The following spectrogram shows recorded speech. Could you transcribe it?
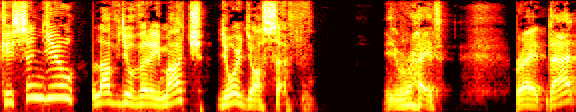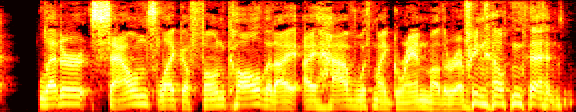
Kissing you, love you very much. Your Joseph. Right. Right. That letter sounds like a phone call that I, I have with my grandmother every now and then.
